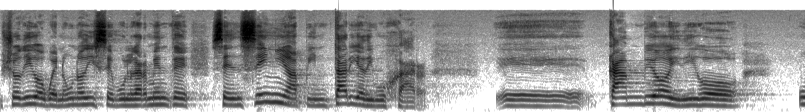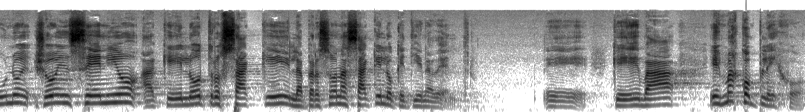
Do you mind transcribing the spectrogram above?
yo digo, bueno, uno dice vulgarmente, se enseña a pintar y a dibujar. Eh, cambio y digo, uno, yo enseño a que el otro saque, la persona saque lo que tiene adentro. Eh, que va, es más complejo,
